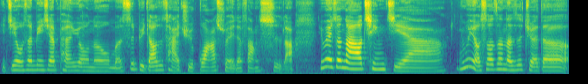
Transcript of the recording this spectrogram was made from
以及我身边一些朋友呢，我们是比较是采取刮水的方式啦，因为真的要清洁啊，因为有时候真的是觉得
